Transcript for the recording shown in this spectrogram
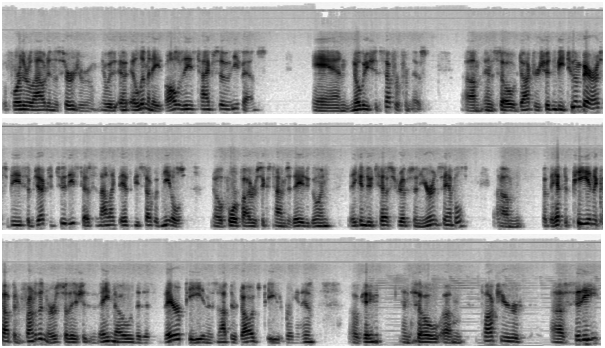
before they're allowed in the surgery room. It would eliminate all of these types of events, and nobody should suffer from this. Um, and so doctors shouldn't be too embarrassed to be subjected to these tests. It's not like they have to be stuck with needles, you know, four, five, or six times a day to go in. They can do test strips and urine samples, um, but they have to pee in a cup in front of the nurse so they should they know that it's their pee and it's not their dog's pee they're bringing in. Okay, and so um, talk to your uh, city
